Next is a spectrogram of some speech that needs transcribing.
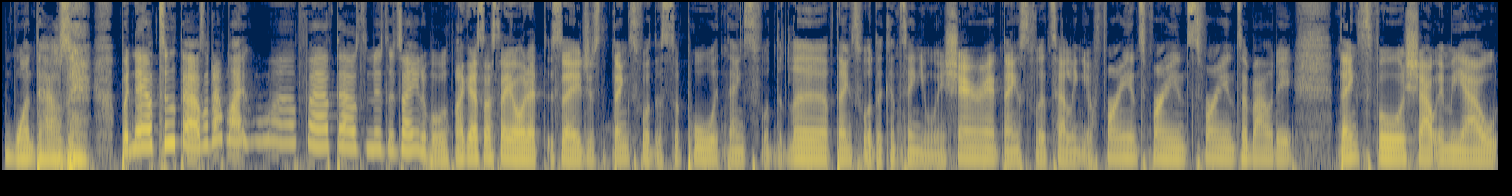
1,000. But now 2,000, I'm like, well, 5,000 is attainable. I guess I say all that to say just thanks for the support. Thanks for the love. Thanks for the continuing sharing. Thanks for telling your friends, friends, friends about it. Thanks for shouting me out.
